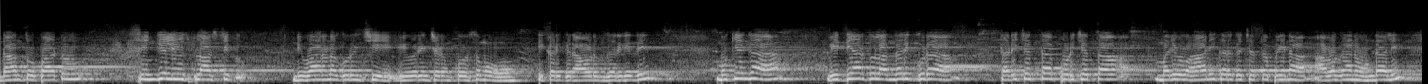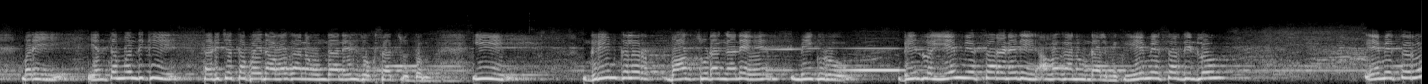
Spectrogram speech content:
దాంతోపాటు సింగిల్ యూజ్ ప్లాస్టిక్ నివారణ గురించి వివరించడం కోసము ఇక్కడికి రావడం జరిగింది. ముఖ్యంగా విద్యార్థులందరికీ కూడా తడి చెత్త పొడి చెత్త మరియు హానికరక చెత్త పైన అవగాహన ఉండాలి. మరి ఎంతమందికి తడి చెత్త పైన అవగాహన ఉందా అనేది ఒకసారి చూద్దాం. ఈ గ్రీన్ కలర్ బాక్స్ చూడంగానే మీకు దీంట్లో ఏం వేస్తారనేది అవగాహన ఉండాలి మీకు. ఏం వేస్తారు దీంట్లో? ఏం వేస్తారు?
